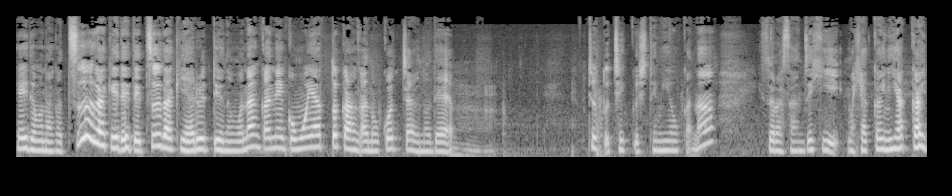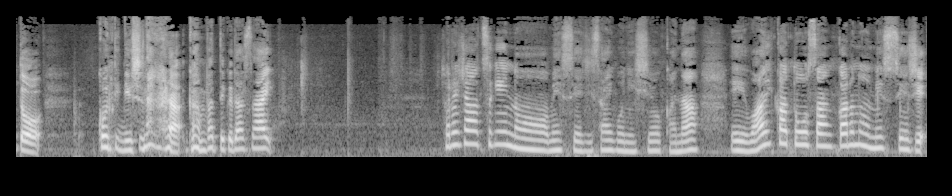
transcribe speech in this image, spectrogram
えーでもなんか2だけ出て2だけやるっていうのもなんかね、こうもやっと感が残っちゃうので、ちょっとチェックしてみようかな。イソラさんぜひ、まあ、100回200回と、コンティニューしながら 頑張ってください。それじゃあ次のメッセージ最後にしようかな。えー、ワイカトーさんからのメッセージ。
